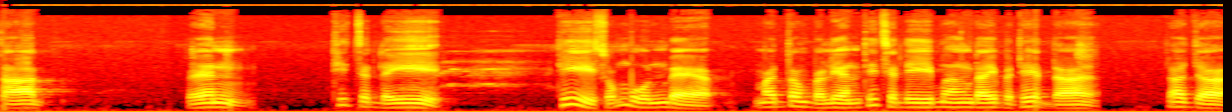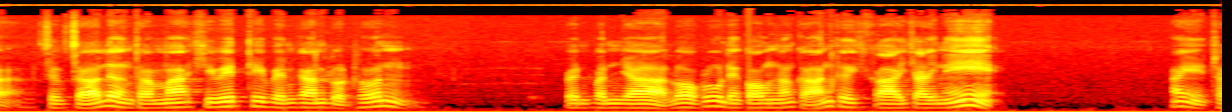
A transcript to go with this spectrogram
ศาสตร์ เป็น ทฤษฎีที่สมบูรณ์แบบไม่ต้องไปเรียนทฤษฎีเมืองใดประเทศใดถ้าจะศึกษาเรื่องธรรมะชีวิตที่เป็นการหลุดพ้น เป็นปัญญาโลกรู้ในกองสังขารคือกายใจนี้ ให้ท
